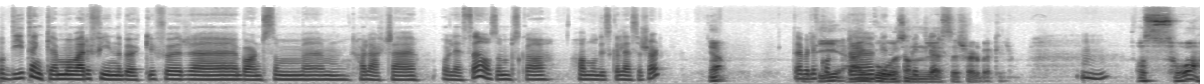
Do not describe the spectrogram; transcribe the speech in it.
Og de tenker jeg må være fine bøker for eh, barn som eh, har lært seg å lese, og som skal ha noe de skal lese sjøl. Ja, Det er veldig de korte, er gode som leser lese sjøl-bøker. Mhm. Og så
